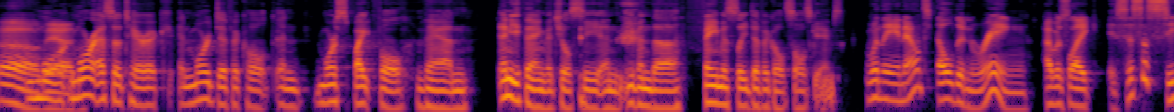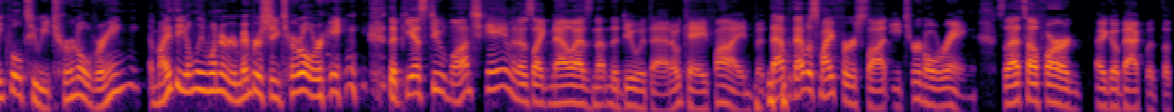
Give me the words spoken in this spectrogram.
oh more man. more esoteric and more difficult and more spiteful than anything that you'll see in even the famously difficult Souls games. when they announced Elden Ring, I was like, is this a sequel to Eternal Ring? Am I the only one who remembers Eternal Ring, the PS2 launch game? And I was like, no, it has nothing to do with that. Okay, fine. But that that was my first thought, Eternal Ring. So that's how far I go back with the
